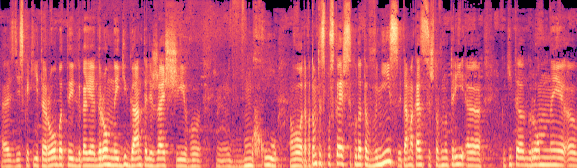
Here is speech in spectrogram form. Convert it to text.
э, здесь какие-то роботы, огромные гиганты, лежащие в, в мху, вот, а потом ты спускаешься куда-то вниз, и там оказывается, что внутри э, какие-то огромные э,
